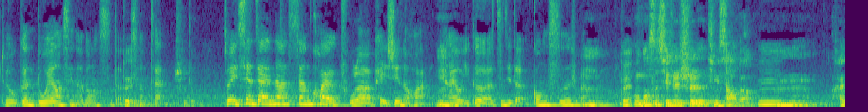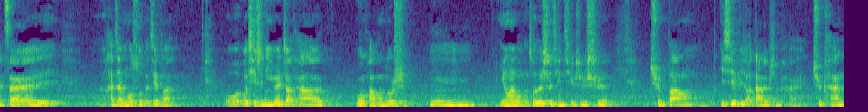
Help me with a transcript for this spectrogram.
就更多样性的东西的存在。是的。所以现在那三块除了培训的话，你嗯还有一个自己的公司是吧？嗯，对，我们公司其实是挺小的，嗯还在还在摸索的阶段。我我其实宁愿叫它文化工作室，嗯因为我们做的事情其实是去帮一些比较大的品牌去看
